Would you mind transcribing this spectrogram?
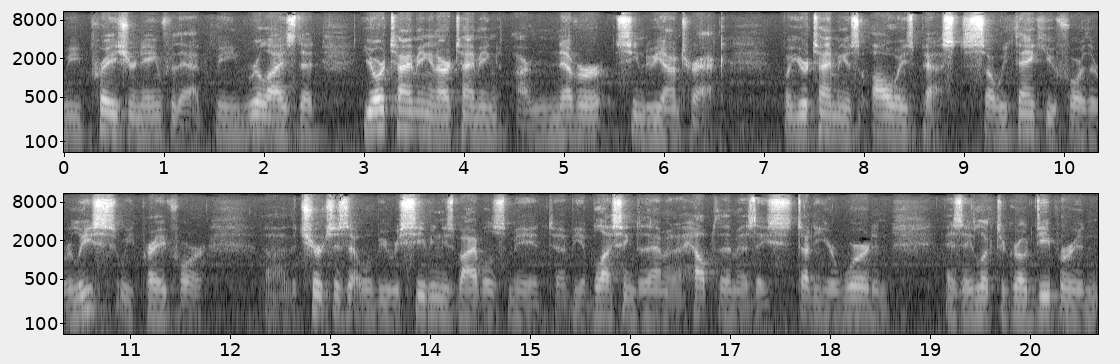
We praise your name for that. We realize that your timing and our timing are never seem to be on track, but your timing is always best. So we thank you for the release. We pray for uh, the churches that will be receiving these Bibles. May it uh, be a blessing to them and a help to them as they study your word and as they look to grow deeper in,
